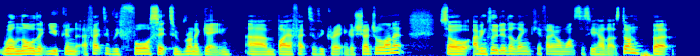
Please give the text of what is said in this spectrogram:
will know that you can effectively force it to run again um, by effectively creating a schedule on it. So I've included a link if anyone wants to see how that's done, but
